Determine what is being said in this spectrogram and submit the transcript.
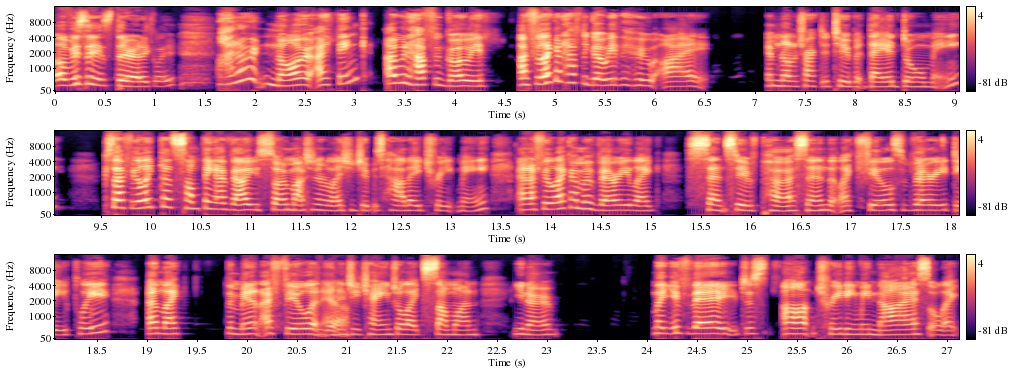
Obviously, it's theoretically. I don't know. I think I would have to go with I feel like I'd have to go with who I am not attracted to but they adore me. Because I feel like that's something I value so much in a relationship is how they treat me. And I feel like I'm a very like sensitive person that like feels very deeply. And like the minute I feel an Yeah. energy change or like someone, you know, like if they just aren't treating me nice or like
